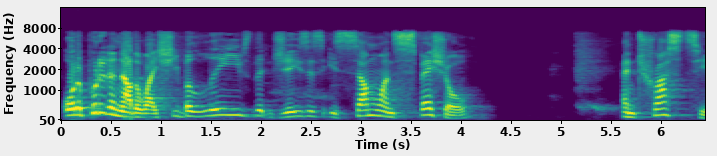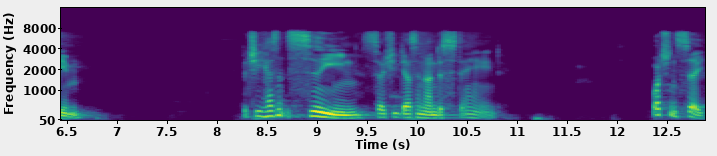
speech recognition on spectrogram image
Or to put it another way, she believes that Jesus is someone special and trusts him, but she hasn't seen, so she doesn't understand. Watch and see.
